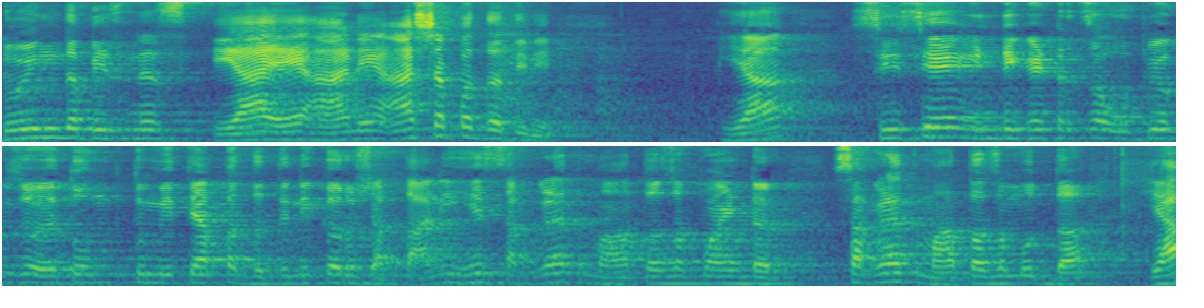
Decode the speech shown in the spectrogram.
doing the business हे आहे. आणि अशा पद्धतीने ह्या सी सी आय इंडिकेटरचा उपयोग जो आहे तो तुम्ही त्या पद्धतीने करू शकता. आणि हे सगळ्यात महत्त्वाचा पॉइंटर सगळ्यात महत्त्वाचा मुद्दा ह्या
